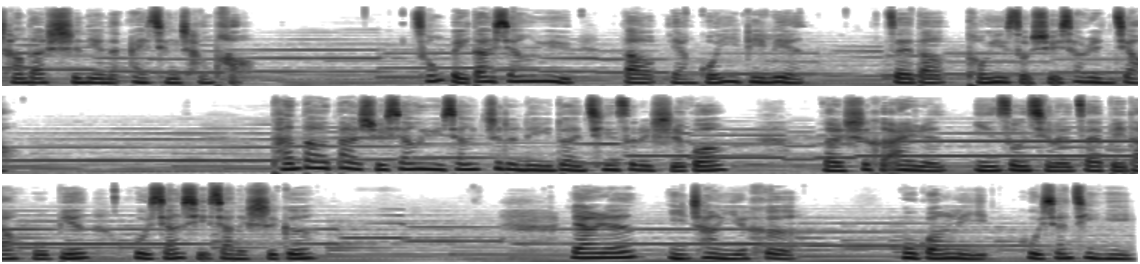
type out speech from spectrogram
长达十年的爱情长跑，从北大相遇到两国异地恋，再到同一所学校任教。谈到大学相遇相知的那一段青涩的时光，老师和爱人吟诵起了在北大湖边互相写下的诗歌。两人一唱一和，目光里互相敬意，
